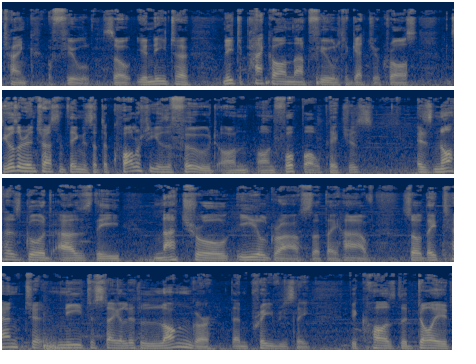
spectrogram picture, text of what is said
tank of fuel. So you need to need to pack on that fuel to get you across. The other interesting thing is that the quality of the food on, on football pitches is not as good as the natural eel grass that they have. So they tend to need to stay a little longer than previously because the diet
